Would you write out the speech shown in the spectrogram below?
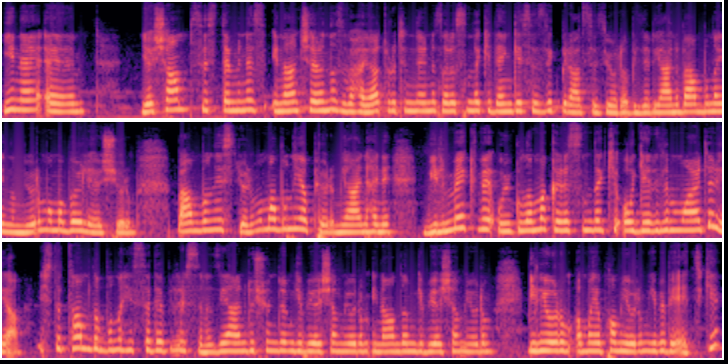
Yine e, Yaşam sisteminiz, inançlarınız ve hayat rutinleriniz arasındaki dengesizlik biraz sizi yorabilir. Yani ben buna inanıyorum ama böyle yaşıyorum. Ben bunu istiyorum ama bunu yapıyorum. Yani hani bilmek ve uygulamak arasındaki o gerilim vardır ya. İşte tam da bunu hissedebilirsiniz. Yani düşündüğüm gibi yaşamıyorum, inandığım gibi yaşamıyorum, biliyorum ama yapamıyorum gibi bir etki.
